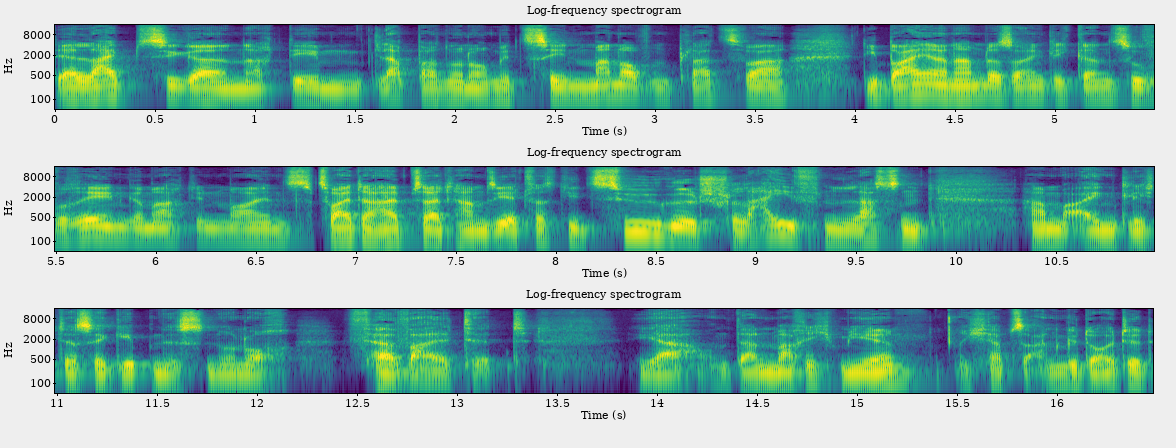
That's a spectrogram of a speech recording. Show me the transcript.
der Leipziger, nachdem Gladbach nur noch mit zehn Mann auf dem Platz war. Die Bayern haben das eigentlich ganz souverän gemacht in Mainz. Zweite Halbzeit haben sie etwas die Zügel schleifen lassen, haben eigentlich das Ergebnis nur noch verwaltet. Ja, und dann mache ich mir, ich habe es angedeutet,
